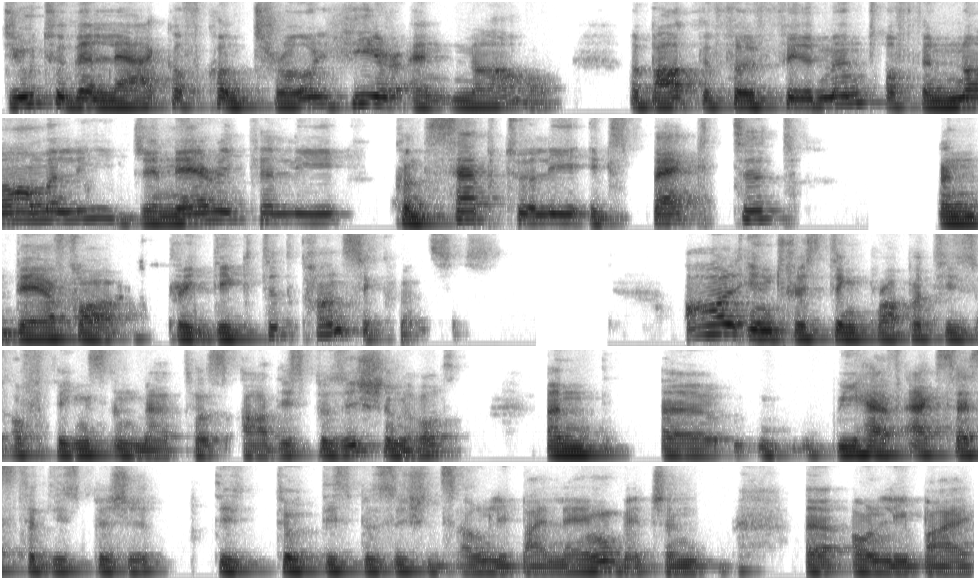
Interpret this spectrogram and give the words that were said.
due to the lack of control here and now about the fulfillment of the normally, generically, conceptually expected and therefore predicted consequences. All interesting properties of things and matters are dispositional, and uh, we have access to, disposi to dispositions only by language and uh, only by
